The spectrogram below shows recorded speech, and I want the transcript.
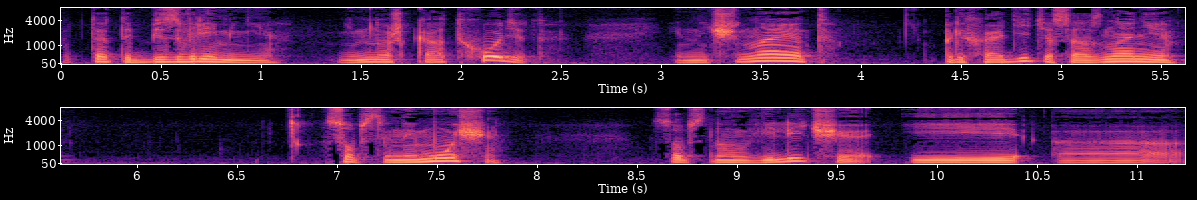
вот это безвремени немножко отходит и начинает приходить осознание собственной мощи, собственного величия и э,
